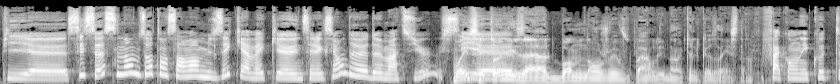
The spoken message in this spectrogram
Puis euh, c'est ça. Sinon, nous autres, on s'en va en musique avec une sélection de, de Mathieu. Oui, c'est un des albums dont je vais vous parler dans quelques instants. Fait qu'on écoute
